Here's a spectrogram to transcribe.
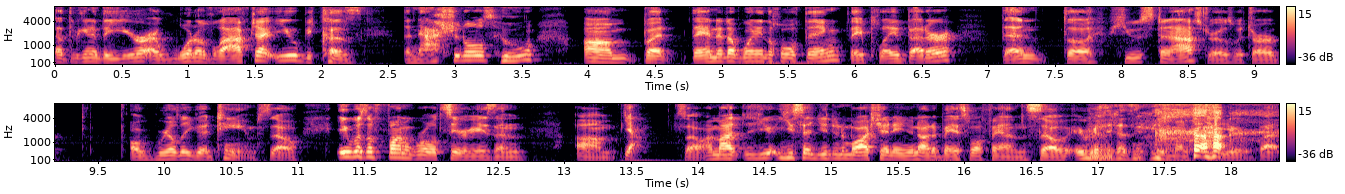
at the beginning of the year, I would have laughed at you because the Nationals, who? Um, but they ended up winning the whole thing. They played better than the Houston Astros, which are a really good team. So it was a fun World Series, and um, yeah. So I'm not. You, you said you didn't watch any, and you're not a baseball fan, so it really doesn't mean much to you. But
